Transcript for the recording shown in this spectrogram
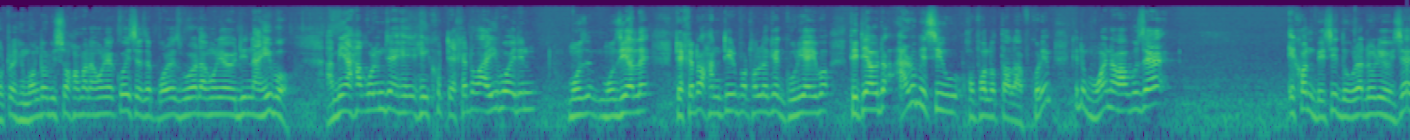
ডক্টৰ হিমন্ত বিশ্ব শৰ্মা ডাঙৰীয়াই কৈছে যে পৰেশ বৰুৱা ডাঙৰীয়া এদিন আহিব। আমি আশা কৰিম যে সেই তেখেতো আহিব এদিন মজি- মজিয়ালে। তেখেতৰ শান্তিৰ পথলৈকে ঘূৰি আহিব। তেতিয়া হয়তো আৰু বেছি সফলতা লাভ কৰিম। কিন্তু মই নাভাবোঁ যে এইখন বেছি দৌৰা দৌৰি হৈছে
